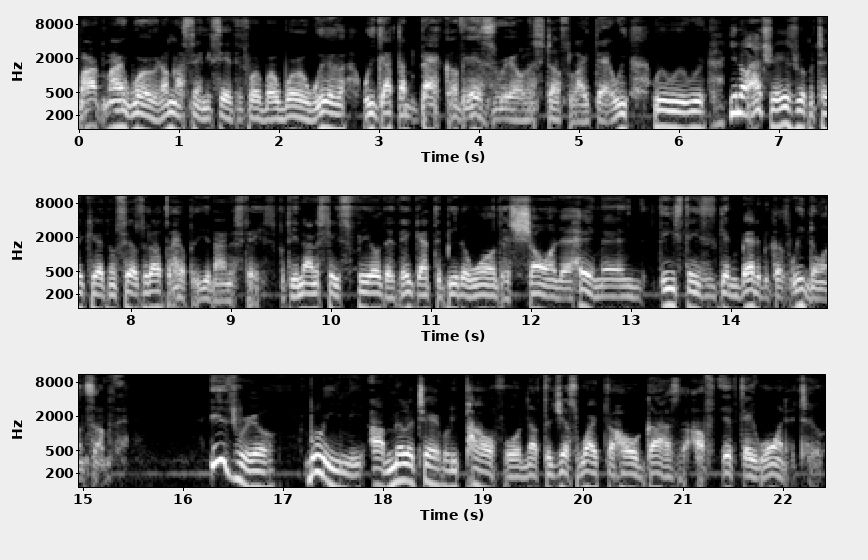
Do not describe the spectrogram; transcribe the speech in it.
Mark my word. I'm not saying he said this word, but word. We we got the back of Israel and stuff like that. We, we, we, we, you know, actually Israel can take care of themselves without the help of the United States. But the United States feel that they got to be the one that's showing that, hey man, these things is getting better because we're doing something. Israel, believe me, are militarily powerful enough to just wipe the whole Gaza off if they wanted to.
